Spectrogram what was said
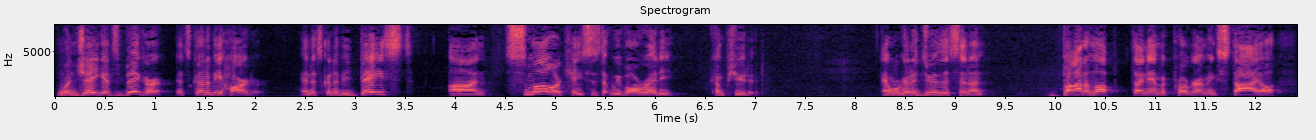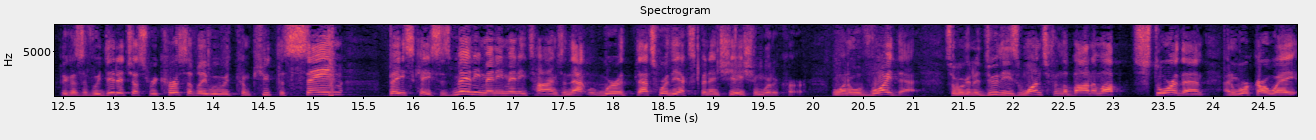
When J gets bigger, it's going to be harder. And it's going to be based on smaller cases that we've already computed. And we're going to do this in a bottom-up dynamic programming style because if we did it just recursively, we would compute the same base cases many, many, many times, and that that's where the exponentiation would occur. We want to avoid that. So we're going to do these once from the bottom up, store them, and work our way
